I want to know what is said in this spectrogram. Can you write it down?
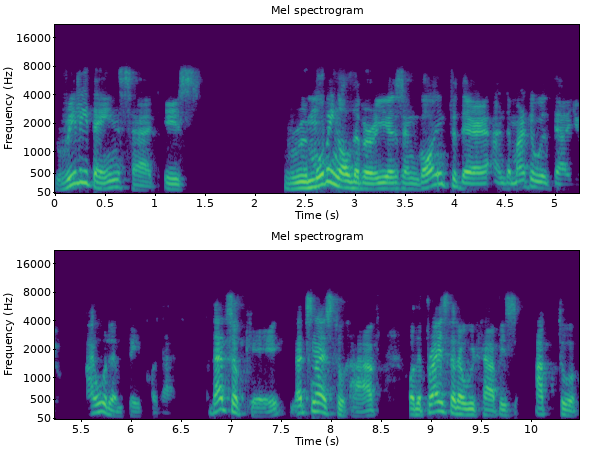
really the insight is removing all the barriers and going to there and the market will tell you, I wouldn't pay for that. That's okay. That's nice to have. Or the price that I would have is up to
